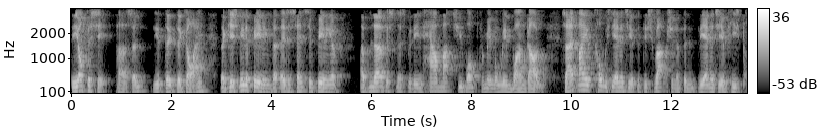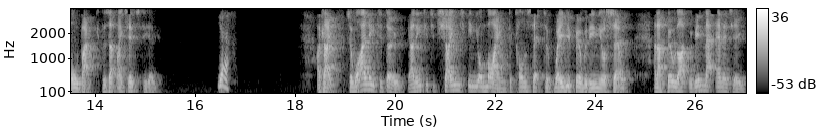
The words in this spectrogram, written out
the opposite person, the, the, the guy, that gives me the feeling that there's a sense of feeling of, of nervousness within how much you want from him all in one go. So that may have caused the energy of the disruption of the, the energy of his pullback. Does that make sense to you? Yes. Okay, so what I need to do, I need you to change in your mind the concept of where you feel within yourself. And I feel like within that energy,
